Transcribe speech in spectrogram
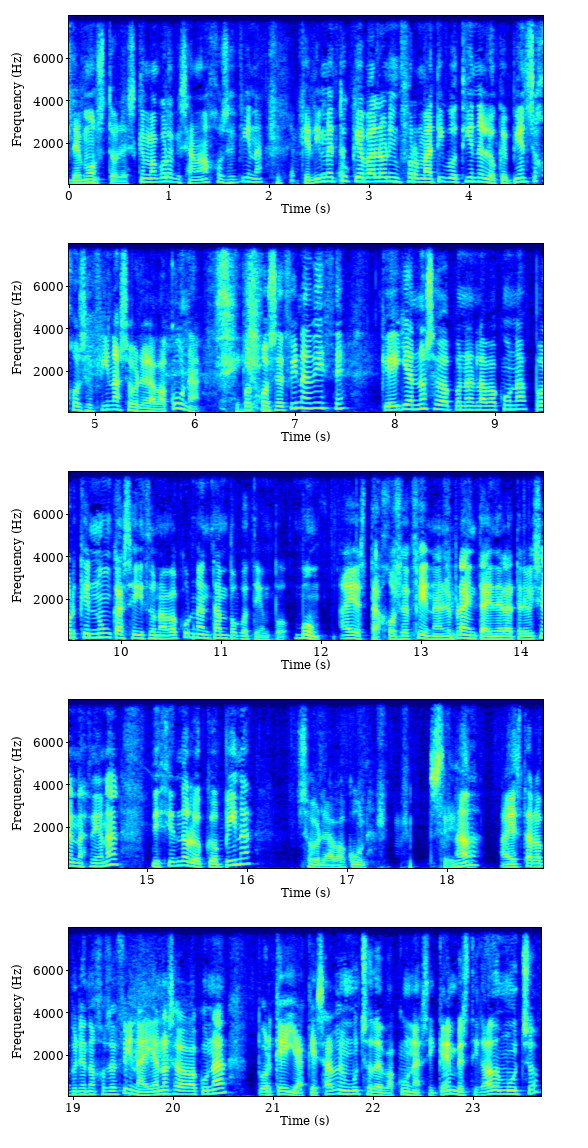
de Móstoles, que me acuerdo que se llamaba Josefina, que dime tú qué valor informativo tiene lo que piense Josefina sobre la vacuna. Pues Josefina dice que ella no se va a poner la vacuna porque nunca se hizo una vacuna en tan poco tiempo. ¡Boom! Ahí está Josefina en el prime time de la televisión nacional diciendo lo que opina sobre la vacuna. Nada, ahí está la opinión de Josefina. Ella no se va a vacunar porque ella, que sabe mucho de vacunas y que ha investigado mucho,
